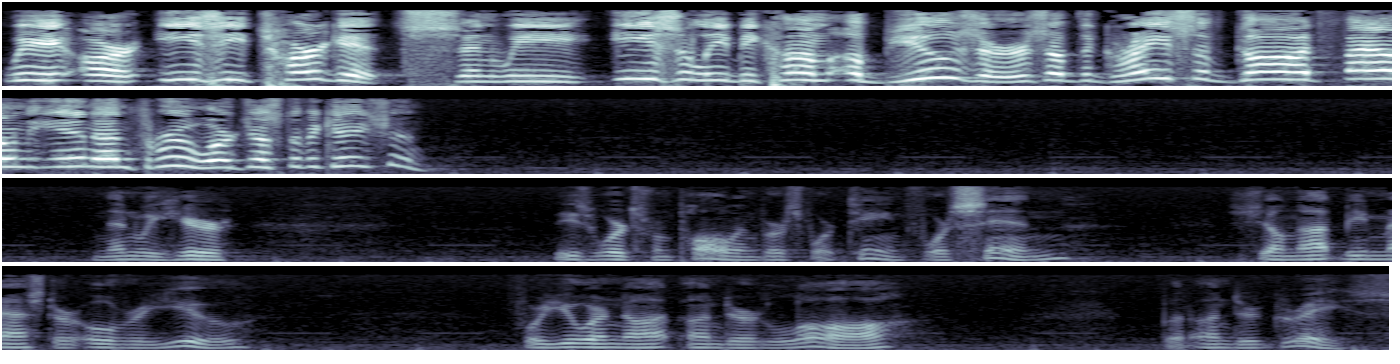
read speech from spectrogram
we are easy targets and we easily become abusers of the grace of God found in and through our justification. And then we hear these words from Paul in verse 14 For sin shall not be master over you, for you are not under law, but under grace.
